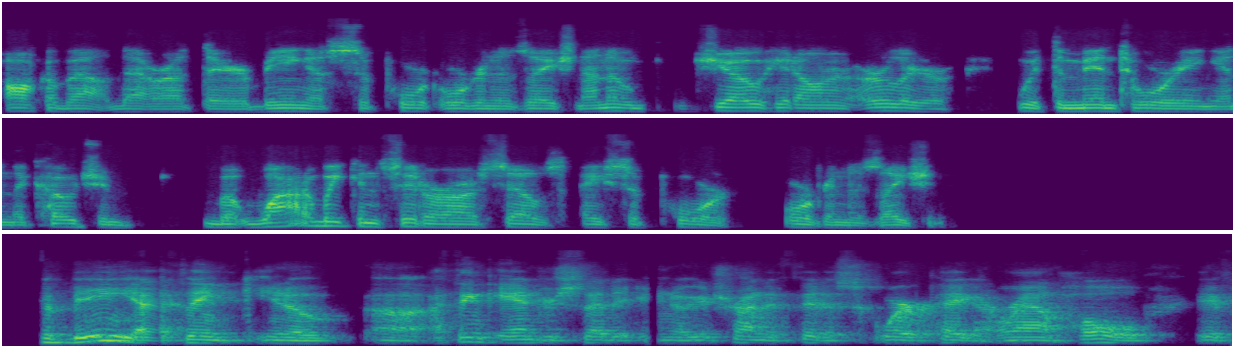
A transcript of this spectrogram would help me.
talk about that right there, being a support organization? I know Joe hit on it earlier with the mentoring and the coaching but why do we consider ourselves a support organization? To me, I think, you know, uh, I think Andrew said it, you know, you're trying to fit a square peg in a round hole. If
